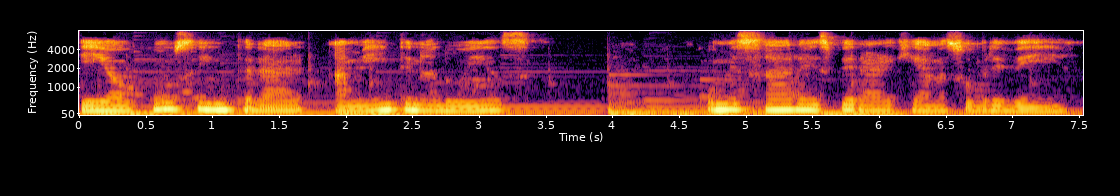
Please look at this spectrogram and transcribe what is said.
e ao concentrar a mente na doença, começar a esperar que ela sobrevenha.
